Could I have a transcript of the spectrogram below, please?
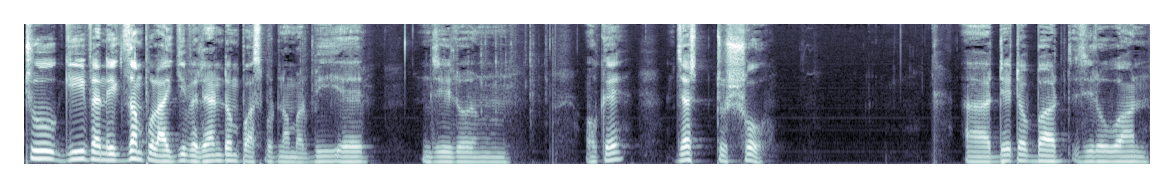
to give an example i give a random passport number b a 0 um, okay? Just to show. Uh, date of birth 01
